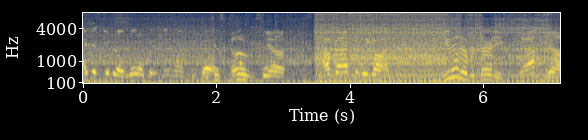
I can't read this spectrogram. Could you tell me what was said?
I just give it a little bit and it wants to go. It just goes, yeah. How fast have we gone? You hit over 30. Yeah? Yeah.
